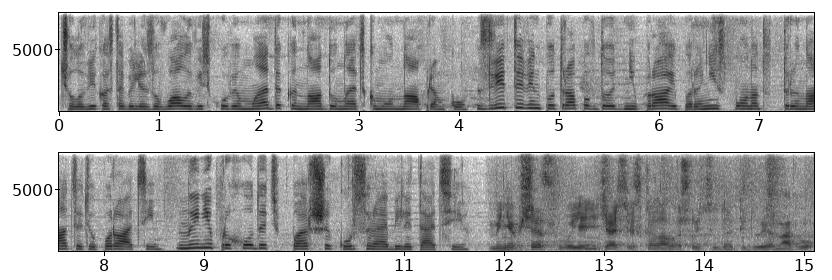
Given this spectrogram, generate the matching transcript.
Чоловіка стабілізували військові медики на Донецькому напрямку. Звідти він потрапив до Дніпра і переніс понад 13 операцій. Нині проходить перший курс реабілітації. Мені взагалі в воєнній часі сказали, що відсюди піду я на двох.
